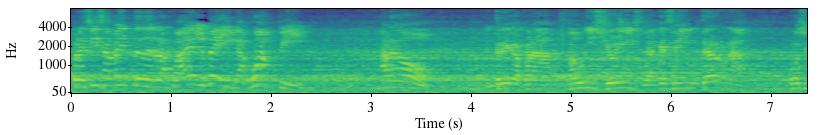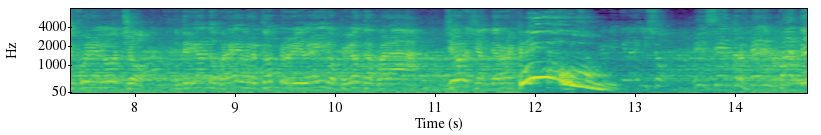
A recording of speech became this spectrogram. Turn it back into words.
precisamente de Rafael Veiga, Juanpi. Arao, entrega para Mauricio Isla que se interna como si fuera el 8, entregando para Everton Ribeiro, pelota para Georgian de Rascaleta. ¡Uh! El empate.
